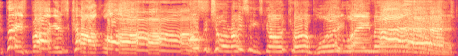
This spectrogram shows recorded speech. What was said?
These buggers can't last. Walkinshaw Racing's gone completely mad.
